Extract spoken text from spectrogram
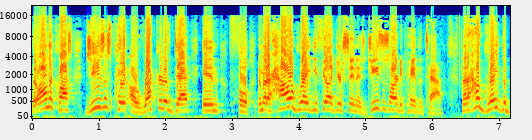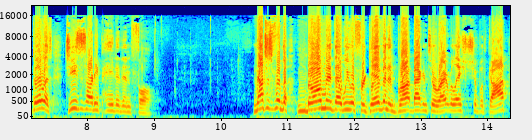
That on the cross, Jesus paid our record of debt in full. No matter how great you feel like your sin is, Jesus already paid the tab. No matter how great the bill is, Jesus already paid it in full. Not just for the moment that we were forgiven and brought back into a right relationship with God,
